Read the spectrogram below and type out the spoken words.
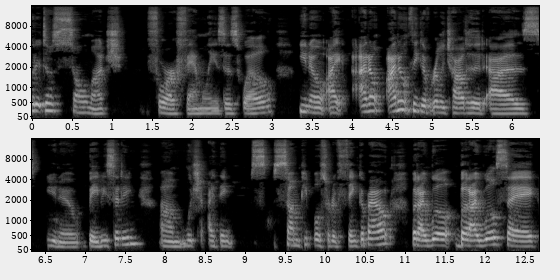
but it does so much for our families as well. You know i i don't i don't think of early childhood as you know babysitting um, which i think s- some people sort of think about but i will but i will say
